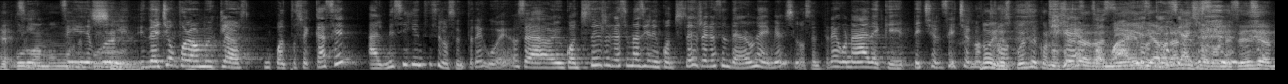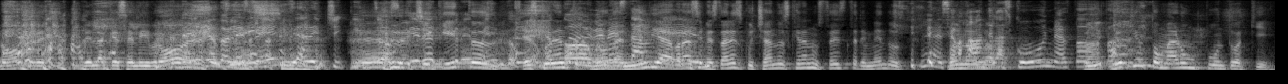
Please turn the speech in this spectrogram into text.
De puro sí, amor. Sí, de de puro- li- De hecho, fueron muy claros. En cuanto se casen, al mes siguiente se los entrego, ¿eh? O sea, en cuanto ustedes regresen, más bien, en cuanto ustedes regresen de la luna de miel, se los entrego. Nada de que te echen, se echen otro. No, y después de conocer a Daniel y a Abraham en su adolescencia, no, de, de la que se libró. De ¿eh? adolescencia, de chiquitos. De chiquitos. Es que eran, no, bebés Daniel y. Abraham, si me están escuchando, es que eran ustedes tremendos. Se No, no, bajaban no. de las cunas, todo. Oye, todo. yo quiero tomar un punto aquí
